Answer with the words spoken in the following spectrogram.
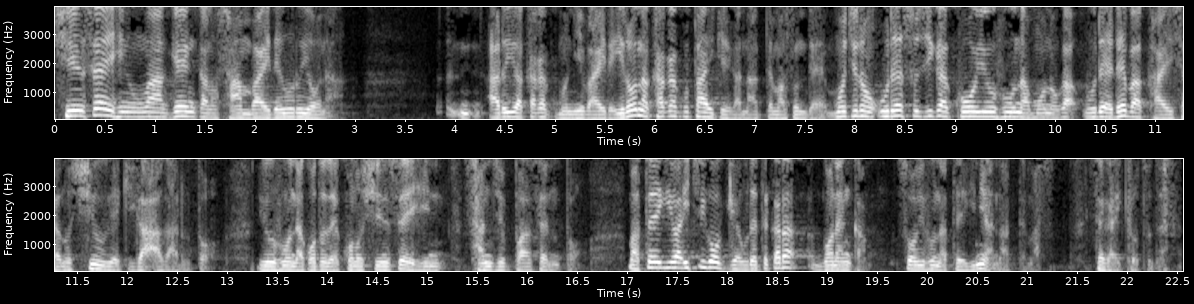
新製品は原価の3倍で売るような、あるいは価格も2倍で、いろんな価格体系がなってますんで、もちろん売れ筋がこういうふうなものが売れれば会社の収益が上がるというふうなことで、この新製品30%。まあ定義は1号機が売れてから5年間。そういうふうな定義にはなってます。世界共通です。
